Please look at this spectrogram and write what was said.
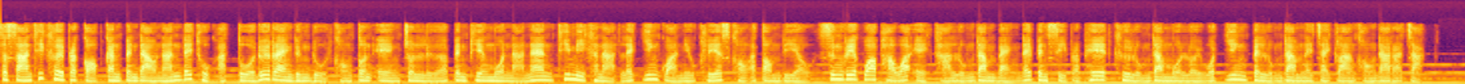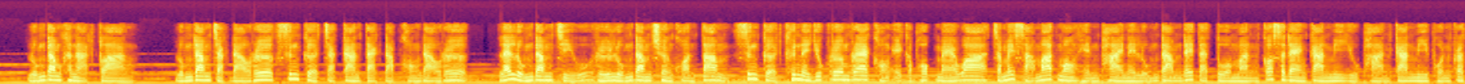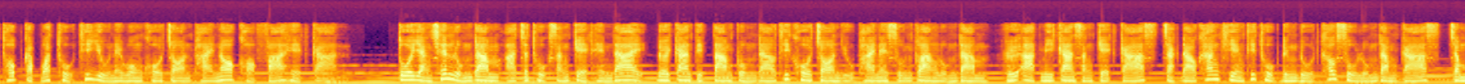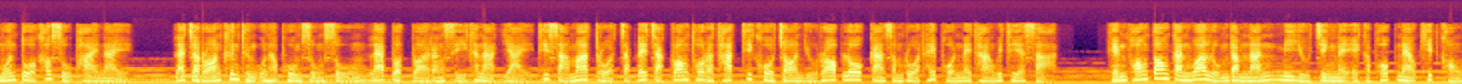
สสารที่เคยประกอบกันเป็นดาวนั้นได้ถูกอัดตัวด้วยแรงดึงดูดของตนเองจนเหลือเป็นเพียงมวลหนาแน่นที่มีขนาดเล็กยิ่งกว่านิวเคลียสของอะตอมเดียว ซึ่งเรียกว่าภาวะเอกฐานหลุมดำแบ่งได้เป็น 4 ประเภท คือหลุมดำมวลลอยวดยิ่งเป็นหลุมดำในใจกลางของดาราจักร หลุมดำขนาดกลาง หลุมดำจากดาวฤกษ์ซึ่งเกิดจากการแตกดับของดาวฤกษ์ และหลุมดำจิ๋วหรือหลุมดำเชิงควอนตัมซึ่งเกิดขึ้นในยุคเริ่มแรกของเอกภพแม้ว่าจะไม่สามารถมองเห็นภายในหลุมดำได้แต่ตัวมันก็แสดงการมีอยู่ผ่านการมีผลกระทบกับวัตถุที่อยู่ในวงโคจรภายนอกขอบฟ้าเหตุการณ์ ตัวอย่างเช่นหลุมดำอาจจะถูกสังเกตเห็นได้ โดยการติดตามกลุ่มดาวที่โคจรอยู่ภายในศูนย์กลางหลุมดำหรืออาจมีการสังเกตก๊าซจากดาวข้างเคียงที่ถูกดึงดูดเข้าสู่หลุมดำก๊าซจะม้วนตัวเข้าสู่ภายใน และจะร้อนขึ้นถึงอุณหภูมิสูงสูงและปลดปล่อยรังสีขนาดใหญ่ที่สามารถตรวจจับได้จากกล้องโทรทัศน์ที่โคจรอยู่รอบโลกการสำรวจให้ผลในทางวิทยาศาสตร์ เห็นพ้องต้องกันว่าหลุมดำนั้นมีอยู่จริงในเอกภพแนวคิดของ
